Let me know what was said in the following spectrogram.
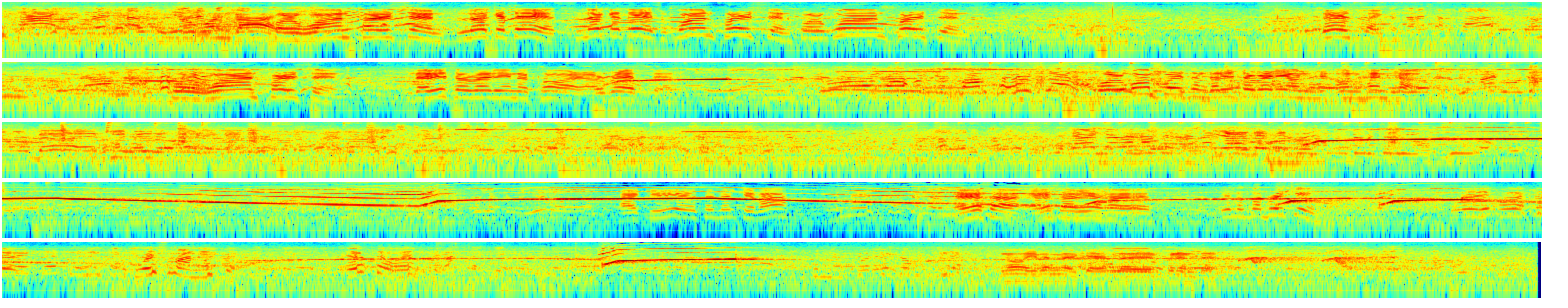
one guy. For one guy. For one person. Look at this. Look at this. One person. For one person. There's like for one person that is already in a car arrested. Oh, just one person. For one person that is already on on handcuffs. Aquí ese es el que va. Esa, esa vieja es. Mira, está breaking. Which one it? ¿Ese o este? No, iba en el que la de enfrente.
